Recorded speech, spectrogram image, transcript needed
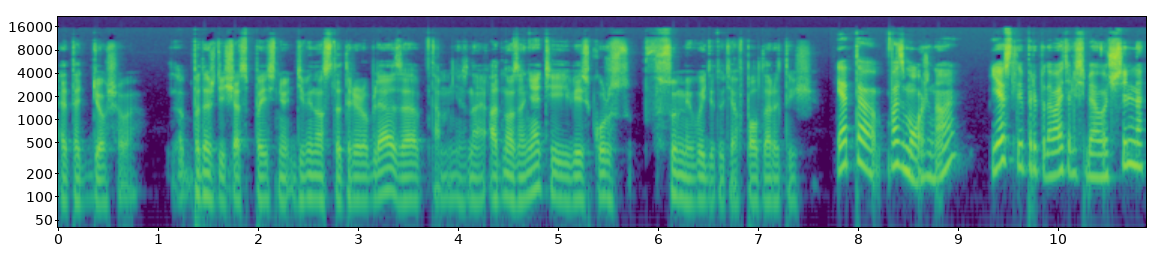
это дешево? Э, Подожди, сейчас поясню. 93 рубля за, там, не знаю, одно занятие, и весь курс в сумме выйдет у тебя в полторы тысячи. Это возможно, если преподаватель себя очень сильно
